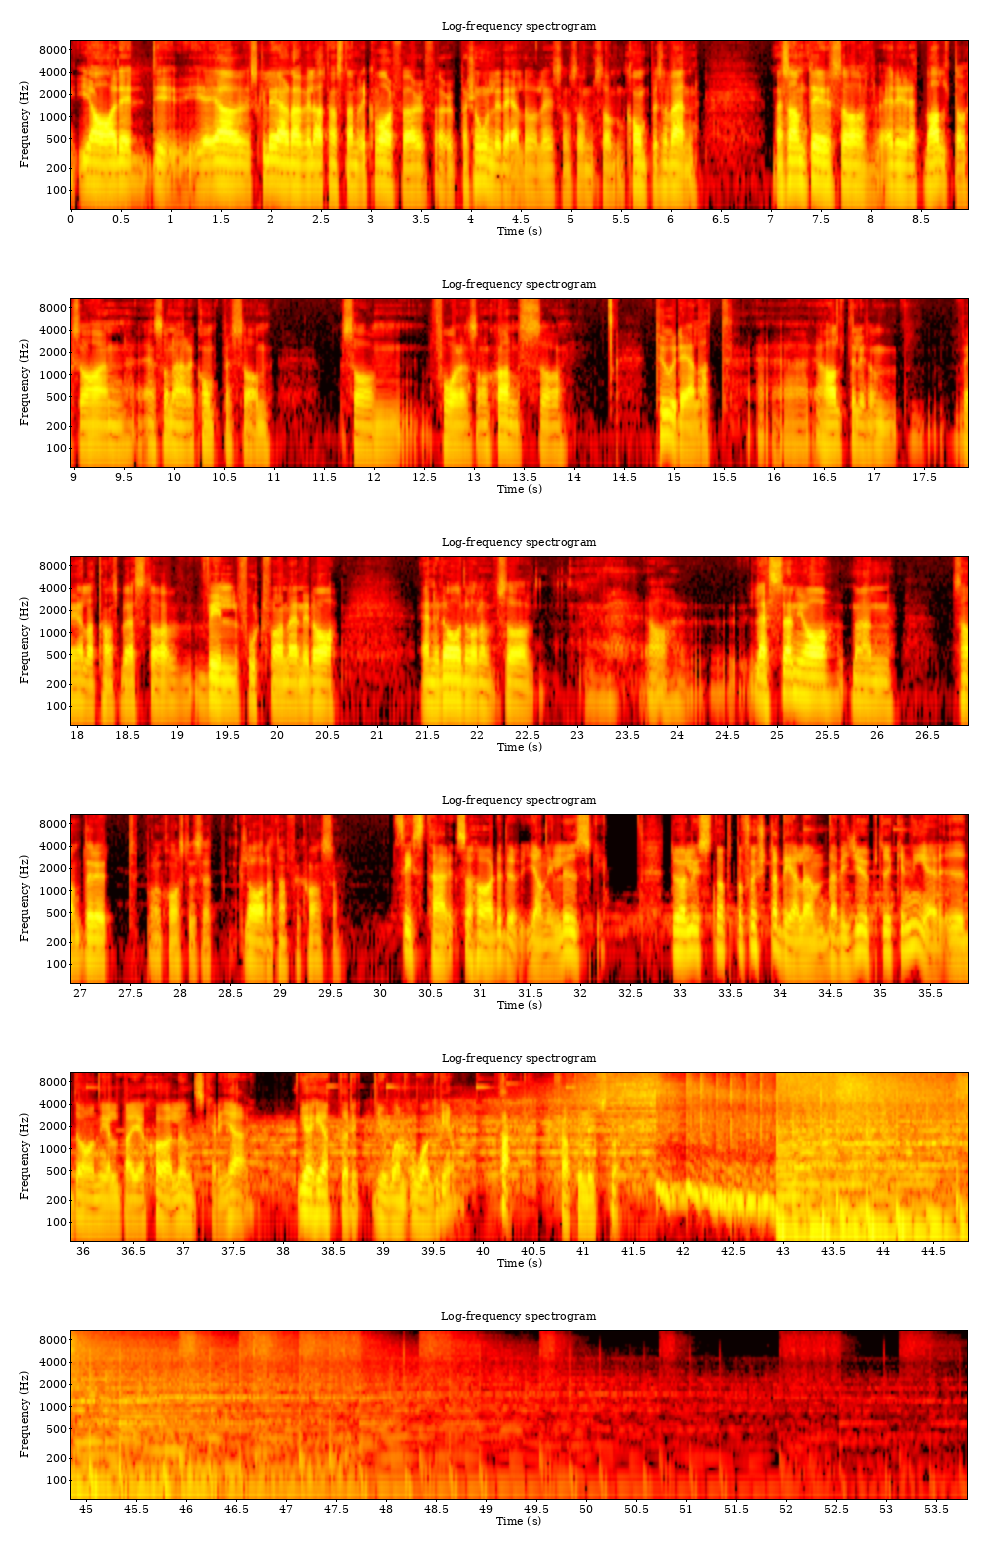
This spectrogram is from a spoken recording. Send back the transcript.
ja, det, det, jag skulle gärna vilja att han stannade kvar för, för personlig del då, liksom som, som kompis och vän. Men samtidigt så är det rätt ballt också att ha en, en så nära kompis som, som får en sån chans. Så tudelat. Eh, jag har alltid liksom velat hans bästa och vill fortfarande än idag. Än idag då så ja, ledsen ja, men samtidigt på något konstigt sätt glad att han fick chansen. Sist här så hörde du Janni Lyski du har lyssnat på första delen där vi djupdyker ner i Daniel Daja Sjölunds karriär. Jag heter Johan Ågren. Tack för att du lyssnade.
